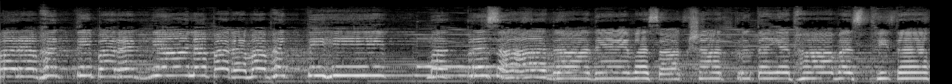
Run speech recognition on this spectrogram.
परभक्ति परज्ञान परमभक्तिः। मत्प्रसादादेव साक्षात्कृत यथावस्थित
